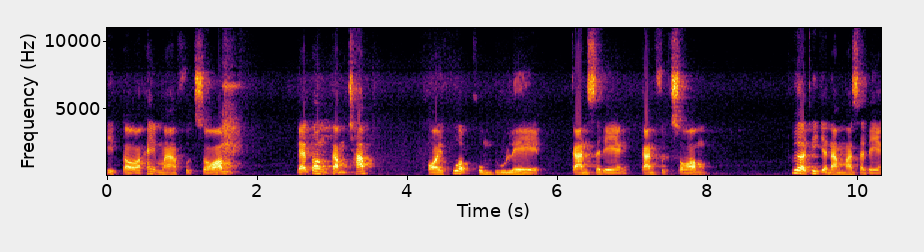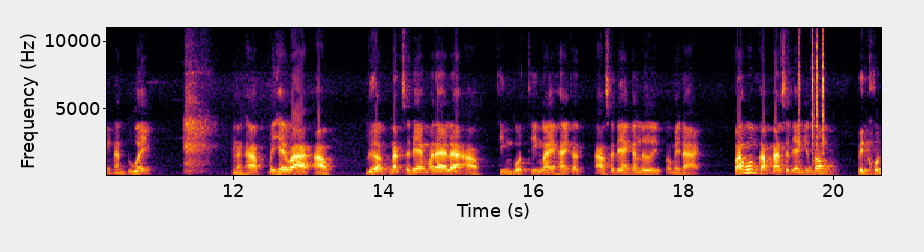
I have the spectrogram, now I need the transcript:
ติดต่อให้มาฝึกซ้อม และต้องกำชับคอยควบคุมดูแลการแสดงการฝึกซ้อม เพื่อที่จะนำมาแสดงนั้นด้วยนะครับ ไม่ใช่ว่าเอาเลือกนักแสดงมาได้แล้วเอาทิ้งบททิ้งไรให้ก็เอาแสดงกันเลยก็ไม่ได้เพราะงั้นผู้กับการแสดงจะต้องเป็นคน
